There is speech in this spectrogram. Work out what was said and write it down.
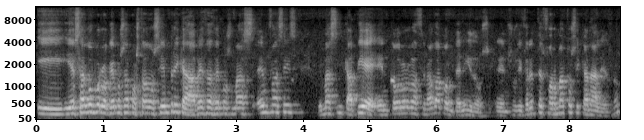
y, es algo por lo que hemos apostado siempre y cada vez hacemos más énfasis y más hincapié en todo lo relacionado a contenidos, en sus diferentes formatos y canales. ¿no?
